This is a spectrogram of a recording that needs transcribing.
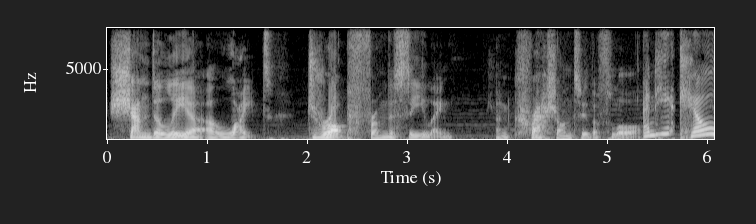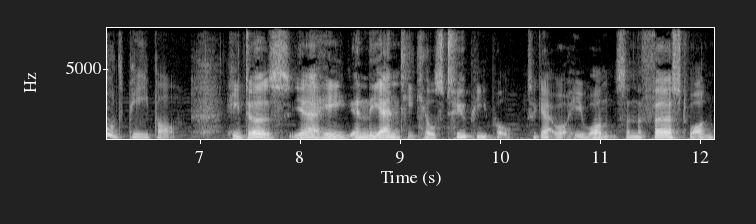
chandelier, a light, drop from the ceiling and crash onto the floor. And he killed people. He does, yeah. He in the end he kills two people to get what he wants, and the first one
